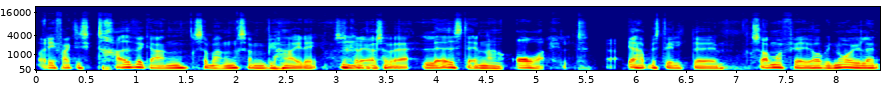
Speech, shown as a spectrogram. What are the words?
Og det er faktisk 30 gange så mange, som vi har i dag. Så skal mm. der altså være ladestander overalt. Jeg har bestilt øh, sommerferie op i Nordjylland,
